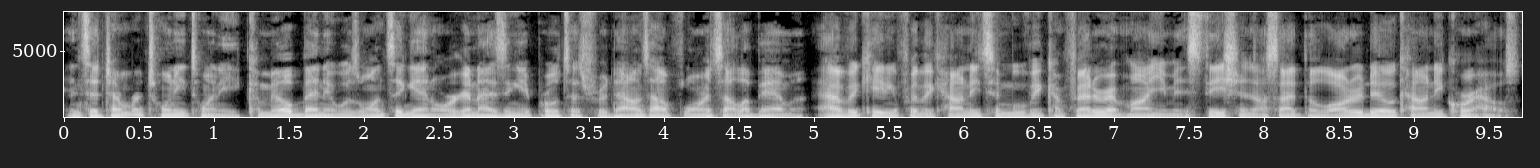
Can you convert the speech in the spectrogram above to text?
In September 2020, Camille Bennett was once again organizing a protest for downtown Florence, Alabama, advocating for the county to move a Confederate monument stationed outside the Lauderdale County Courthouse.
